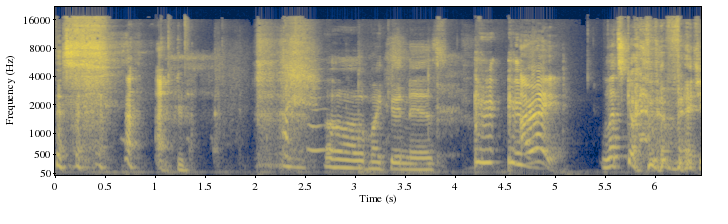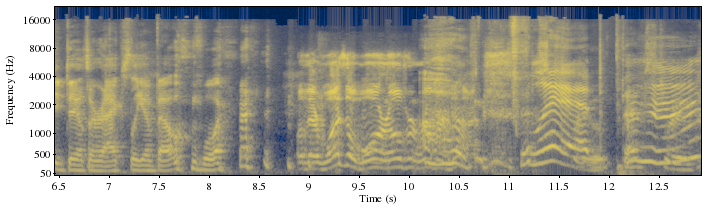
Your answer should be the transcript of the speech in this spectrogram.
oh my goodness. All right, let's go. the Veggie Tales are actually about war. Well, there was a war over rubber ducks. Flip. That's true.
